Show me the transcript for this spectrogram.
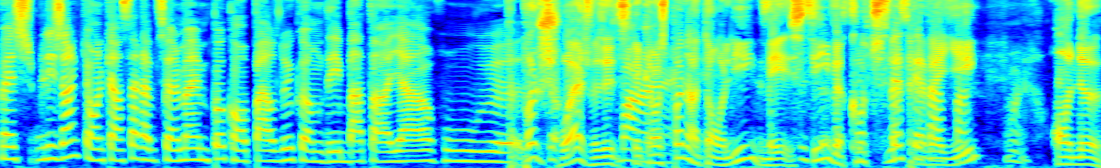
Ben, les gens qui ont le cancer habituellement n'aiment pas qu'on parle d'eux comme des batailleurs ou. euh, Pas le choix. Je veux dire, tu Ouais, t'écroses pas dans ton lit. Mais Steve ça, continué à travailler. Ouais. On a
